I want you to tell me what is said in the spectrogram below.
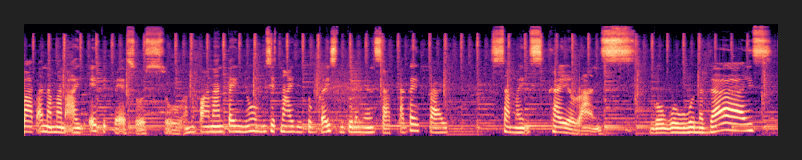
bata naman ay 80 pesos. So, ano pa nantay nyo? Visit na kayo dito guys. Dito lang yan sa Tagaytay sa may Skyruns. Go, go, go na guys!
